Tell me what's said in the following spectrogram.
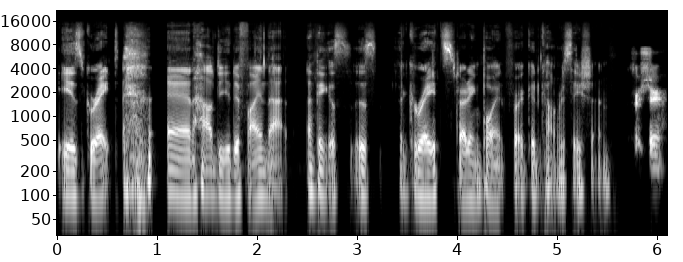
is great and how do you define that? I think it's, it's a great starting point for a good conversation. for sure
